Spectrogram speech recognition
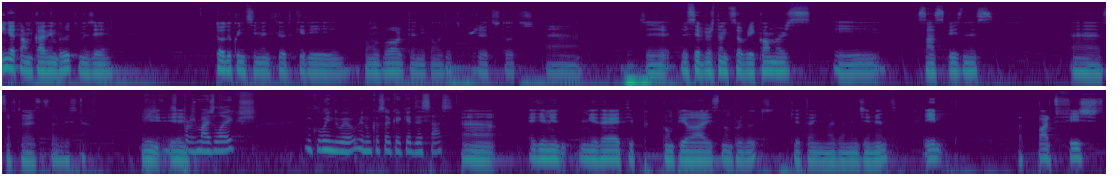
ainda está um bocado em bruto, mas é todo o conhecimento que eu adquiri com o Vorten e com os outros projetos todos. ah, ou seja, eu sei bastante sobre e-commerce e SaaS business, ah, software as a service. E, e, Para os mais leigos, incluindo eu, eu nunca sei o que é que é dizer SaaS. ah, e a minha, minha ideia é tipo compilar isso num produto que eu tenho mais ou menos em mente. E a parte fixe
